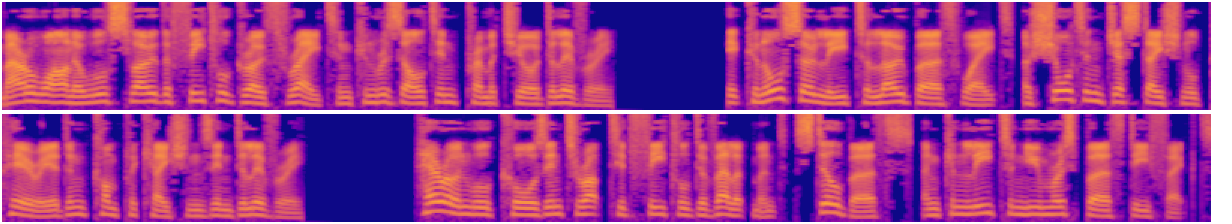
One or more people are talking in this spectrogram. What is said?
Marijuana will slow the fetal growth rate and can result in premature delivery. It can also lead to low birth weight, a shortened gestational period and complications in delivery. Heroin will cause interrupted fetal development stillbirths, and can lead to numerous birth defects.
